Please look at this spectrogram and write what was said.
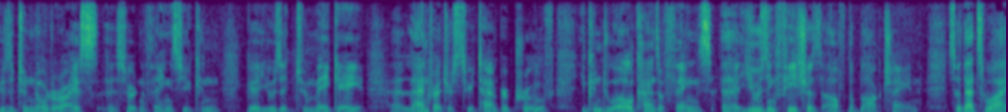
use it to notarize uh, certain things. You can uh, use it to make a, a land registry tamper-proof. You can do all kinds of things uh, using features of the blockchain. So that's why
